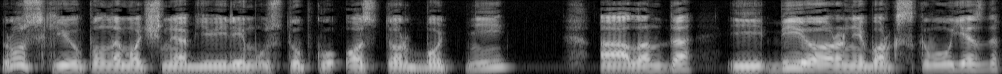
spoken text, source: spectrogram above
Русские уполномоченные объявили им уступку Осторботнии, Аланда и Биорнеборгского уезда.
